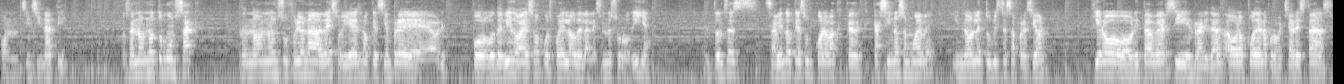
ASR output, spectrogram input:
con Cincinnati. O sea, no, no tuvo un sack. No, no, sufrió nada de eso. Y es lo que siempre, por, debido a eso, pues fue lo de la lesión de su rodilla. Entonces, sabiendo que es un coreback que, casi no se mueve y no le tuviste esa presión, quiero ahorita ver si en realidad ahora pueden aprovechar estas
